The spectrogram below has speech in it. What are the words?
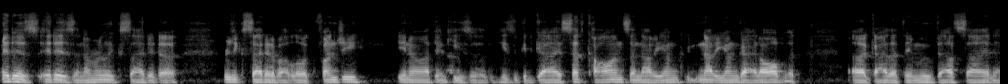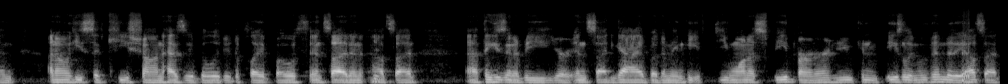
it is, it is, and I'm really excited. Uh, really excited about Loic Fouonji. You know, I think he's a he's a good guy. Seth Collins, and not a young not a young guy at all, but a guy that they moved outside. And I know he said KeSean has the ability to play both inside and Yeah. outside. I think he's going to be your inside guy, but I mean, he, if you want a speed burner, you can easily move him to the outside.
